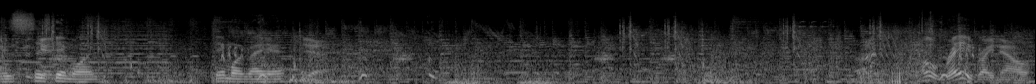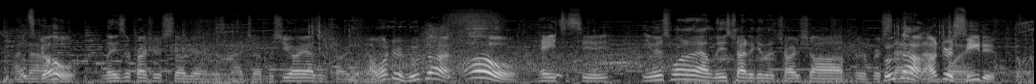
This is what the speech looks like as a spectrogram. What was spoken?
This is game one. Game one right here. Yeah. Oh, Ray right now. I Let's go. Laser pressure is so good in this matchup, but she already has a charge. I wonder who got. Oh, hate to see. You just want to at least try to get the charge shot off for the who percent. got underseeded? point.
